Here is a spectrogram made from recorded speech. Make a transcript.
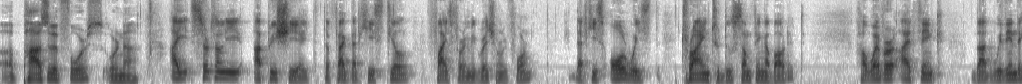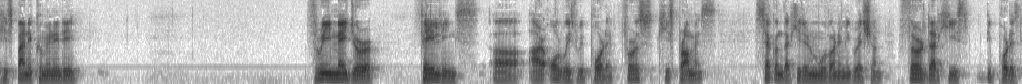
a positive force or not? I certainly appreciate the fact that he still fights for immigration reform, that he's always trying to do something about it. However, I think that within the Hispanic community, three major failings uh, are always reported. First, his promise. Second, that he didn't move on immigration. Third, that he's deported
